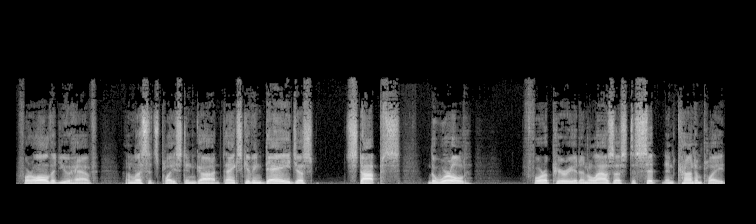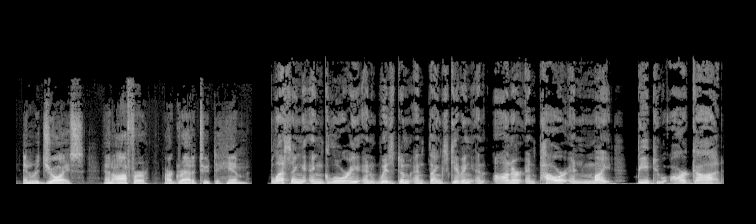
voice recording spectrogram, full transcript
for all that you have unless it's placed in God. Thanksgiving Day just stops the world for a period and allows us to sit and contemplate and rejoice and offer our gratitude to Him. Blessing and glory and wisdom and thanksgiving and honor and power and might be to our God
